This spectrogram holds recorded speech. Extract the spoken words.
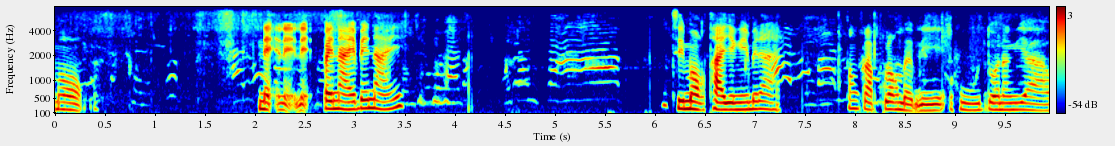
หมอกเนะเนะเนะไปไหนไปไหน สีหมอกถ่ายอย่างนี้ไม่ได้ ต้องกลับกล้องแบบนี้โอ้โหตัวนางยาว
